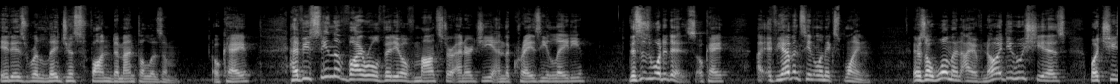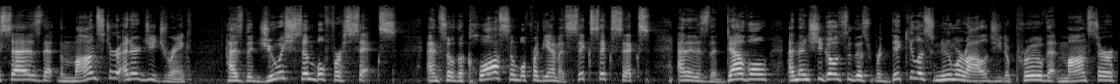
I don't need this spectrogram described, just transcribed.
It is religious fundamentalism. Okay? Have you seen the viral video of Monster Energy and the crazy lady? This is what it is, okay? If you haven't seen it, let me explain. There's a woman, I have no idea who she is, but she says that the Monster Energy drink has the Jewish symbol for six. And so the claw symbol for the M is 666, and it is the devil. And then she goes through this ridiculous numerology to prove that Monster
